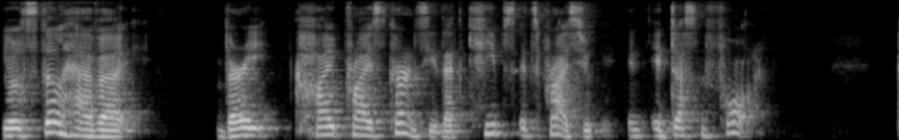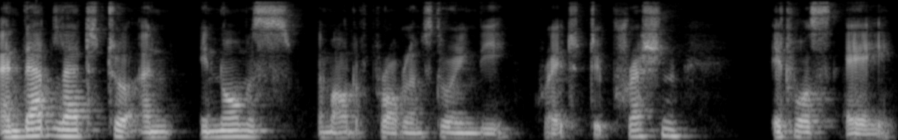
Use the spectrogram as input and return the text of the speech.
you'll still have a very high priced currency that keeps its price. You, it, it doesn't fall. And that led to an enormous amount of problems during the Great Depression. It was a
